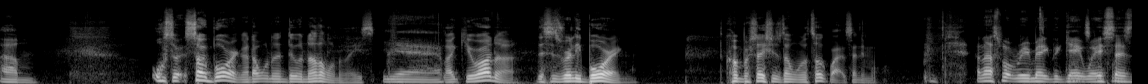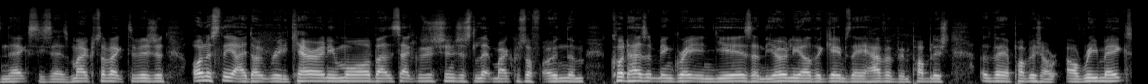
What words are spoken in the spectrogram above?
Um, also, it's so boring. I don't want to do another one of these. Yeah. Like, Your Honor, this is really boring. Conversations don't want to talk about this anymore. And that's what Remake the Gateway says next. He says, Microsoft Activision, honestly, I don't really care anymore about this acquisition. Just let Microsoft own them. COD hasn't been great in years, and the only other games they have have been published, uh, they are published are, are remakes.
